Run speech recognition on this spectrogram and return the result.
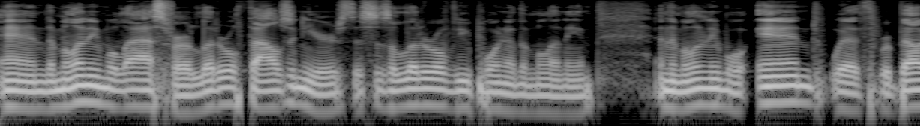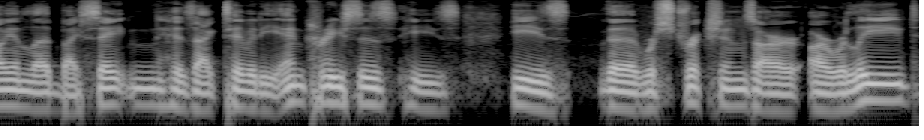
And the millennium will last for a literal thousand years. This is a literal viewpoint of the millennium. And the millennium will end with rebellion led by Satan. His activity increases. He's he's the restrictions are are relieved.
